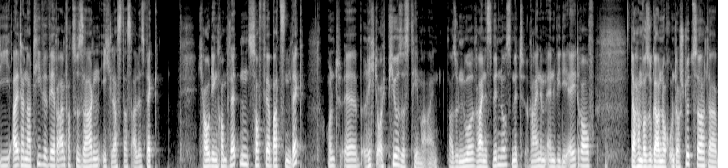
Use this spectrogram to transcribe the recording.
Die Alternative wäre einfach zu sagen, ich lasse das alles weg. Ich hau den kompletten Software-Batzen weg und äh, richte euch Pure-Systeme ein. Also nur reines Windows mit reinem NVDA drauf da haben wir sogar noch Unterstützer. Da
